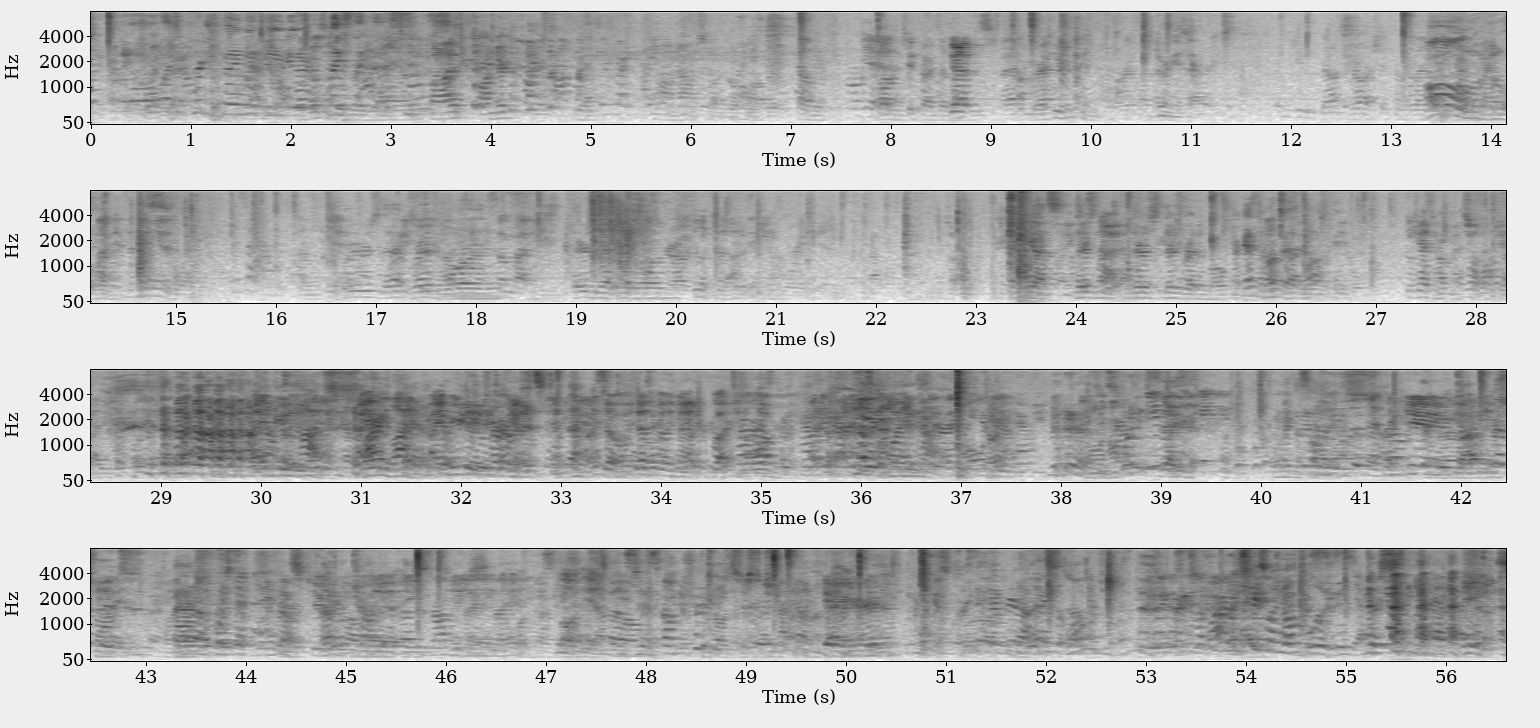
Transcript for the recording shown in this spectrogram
It's a pretty thing that you do at a place like this. Five, under. Got it. During his hour. Oh, no. Where's that red one? There's that red one. Yes, there's, not. there's, there's red and gold. I guess not that last game. You guys are my shoulder. I already lied. I immediately returned it. So it doesn't really matter. But in the long run. He is playing nine.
